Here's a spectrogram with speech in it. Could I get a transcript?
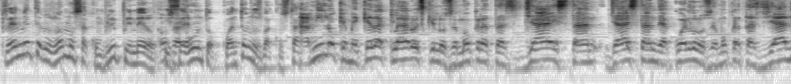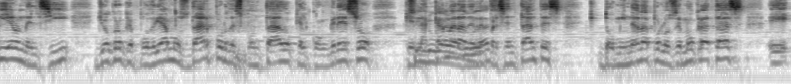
Realmente los vamos a cumplir primero. Vamos y segundo, ¿cuánto nos va a costar? A mí lo que me queda claro es que los demócratas ya están, ya están de acuerdo, los demócratas ya dieron el sí. Yo creo que podríamos dar por descontado que el Congreso, que Sin la Cámara de. Representantes, dominada por los demócratas, eh,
